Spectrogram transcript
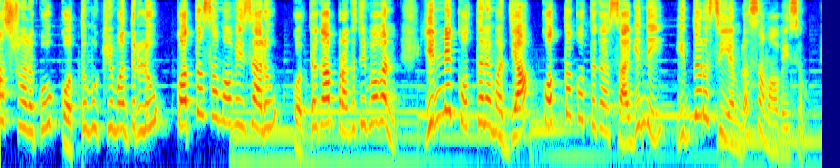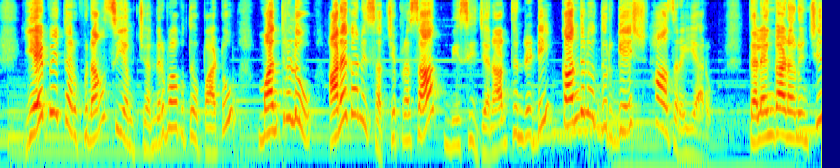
రాష్ట్రాలకు కొత్త ముఖ్యమంత్రులు కొత్త సమావేశాలు కొత్తగా ప్రగతి భవన్ ఇన్ని కొత్తల మధ్య కొత్త కొత్తగా సాగింది ఇద్దరు సీఎంల సమావేశం. ఏపీ తరఫున సీఎం చంద్రబాబుతో పాటు మంత్రులు అనగాని సత్యప్రసాద్ బీసీ జనార్దన్ రెడ్డి కందుల దుర్గేష్ హాజరయ్యారు. తెలంగాణ నుంచి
